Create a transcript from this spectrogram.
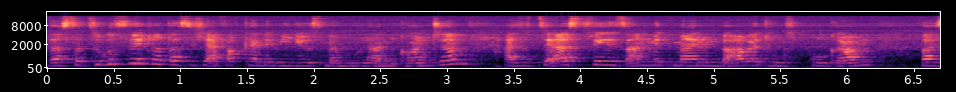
das dazu geführt hat, dass ich einfach keine Videos mehr hochladen konnte. Also zuerst fing es an mit meinem Bearbeitungsprogramm, was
